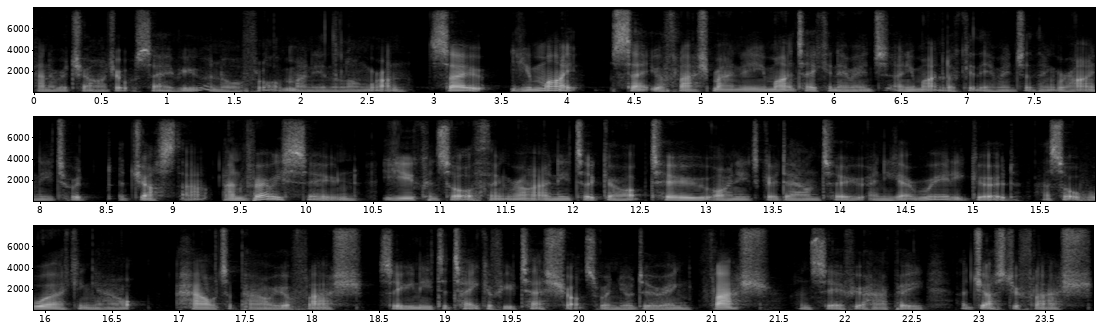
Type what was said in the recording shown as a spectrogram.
and a recharger will save you an awful lot of money in the long run. So you might set your flash manually, you might take an image and you might look at the image and think, right, I need to adjust that. And very soon you can sort of think, right, I need to go up two or I need to go down two. And you get really good at sort of working out how to power your flash. So you need to take a few test shots when you're doing flash and see if you're happy, adjust your flash,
